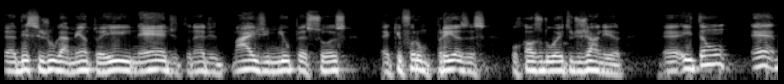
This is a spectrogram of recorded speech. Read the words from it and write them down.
uh, desse julgamento aí inédito, né, de mais de mil pessoas uh, que foram presas por causa do 8 de janeiro. então, é,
